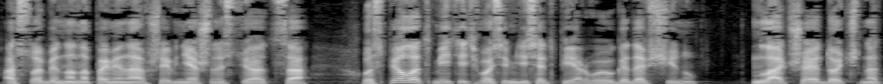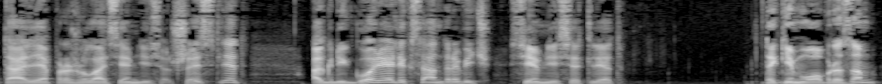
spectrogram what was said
особенно напоминавший внешностью отца, успел отметить 81-ю годовщину. Младшая дочь Наталья прожила 76 лет, а Григорий Александрович – 70 лет. Таким образом,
